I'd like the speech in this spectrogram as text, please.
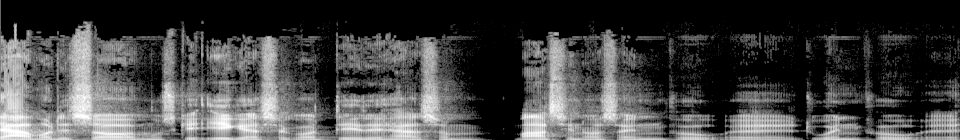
der hvor det så måske ikke er så godt, det er det her, som Martin også er inde på, øh, du er inde på. Øh,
